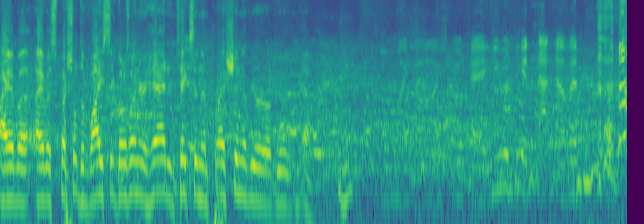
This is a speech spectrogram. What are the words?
I have a I have a special device that goes on your head and takes an impression of your of your. Yeah. Mm-hmm. Oh my gosh. Okay, you would be in hat heaven.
